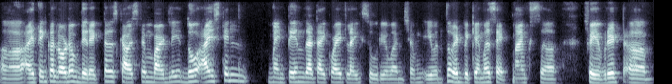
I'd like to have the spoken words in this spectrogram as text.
Uh, I think a lot of directors cast him badly, though I still maintain that I quite like Sooryavansham, even though it became a Setmax uh, favorite. Um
